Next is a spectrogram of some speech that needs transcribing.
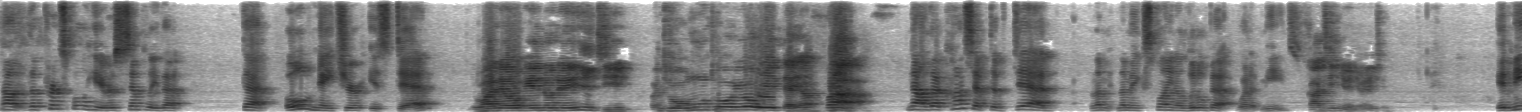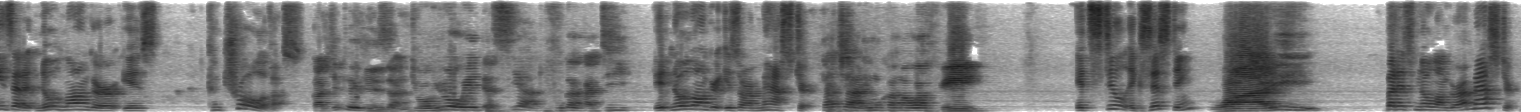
Now, the principle here is simply that that old nature is dead. Now, that concept of dead, let me, let me explain a little bit what it means. kanti nnyonnyole kyo It means that it no longer is control of us. It no longer is our master. It's still existing, waali but it's no longer our master.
